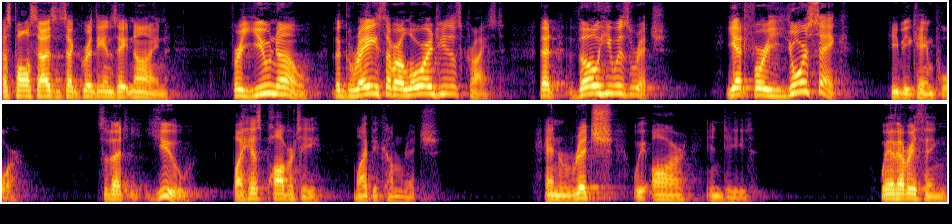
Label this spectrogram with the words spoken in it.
As Paul says in 2 Corinthians 8 9, for you know the grace of our Lord Jesus Christ, that though he was rich, yet for your sake he became poor, so that you, by his poverty, might become rich and rich we are indeed. We have everything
